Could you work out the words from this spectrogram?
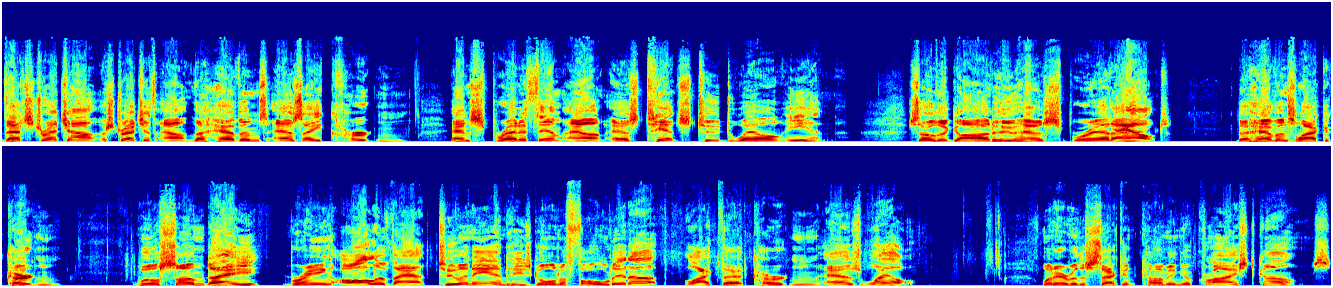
that stretch out, stretcheth out the heavens as a curtain, and spreadeth them out as tents to dwell in. So the God who has spread out the heavens like a curtain will someday bring all of that to an end. He's going to fold it up like that curtain as well whenever the second coming of Christ comes.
